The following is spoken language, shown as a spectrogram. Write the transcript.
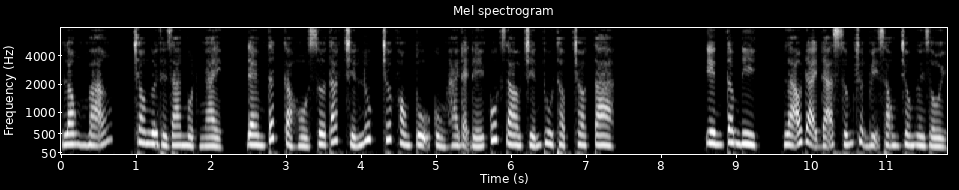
Long mãng, cho ngươi thời gian một ngày, đem tất cả hồ sơ tác chiến lúc trước phong tụ cùng hai đại đế quốc giao chiến thu thập cho ta. Yên tâm đi, lão đại đã sớm chuẩn bị xong cho ngươi rồi.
